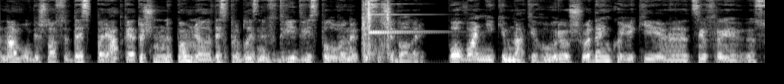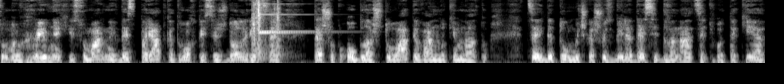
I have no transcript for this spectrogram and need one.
нам обійшлося десь порядка, я точно не пам'ятаю, але десь приблизно в 2-2,5 тисячі доларів. По ванній кімнаті говорю швиденько, які цифри суми в гривнях і сумарних десь порядка 2 тисяч доларів. Це те, щоб облаштувати ванну кімнату. Це йде тумбочка, щось біля 10-12. Отаке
